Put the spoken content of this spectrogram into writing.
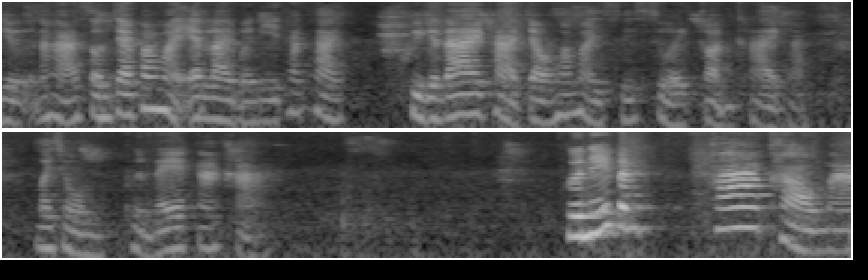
เยอะนะคะ สนใจผ้าไหมแอดไลน์เบอร์นี้ถ้าใครคุยกันได้ค่ะจองผ้าไหมสวยๆก่อนใครค่ะ มาชมผืนแรกนะคะผืนนี้เป็นผ้าเข่าม้า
